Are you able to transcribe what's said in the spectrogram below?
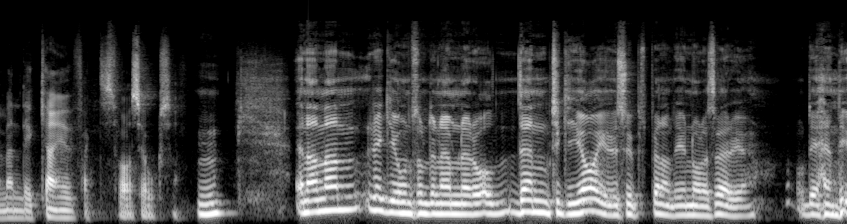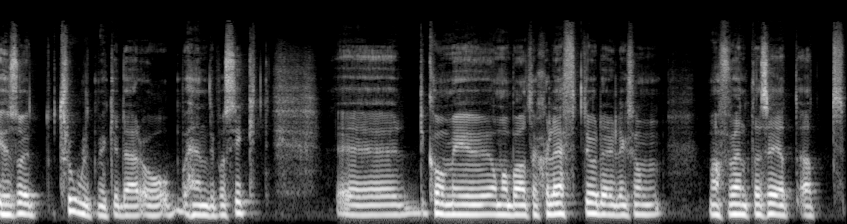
Men det kan ju faktiskt vara så också. Mm. En annan region som du nämner, och den tycker jag är superspännande, är norra Sverige. Och det händer ju så otroligt mycket där och händer på sikt. Eh, det kommer ju, om man bara tar Skellefteå, där det liksom, man förväntar sig att, att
